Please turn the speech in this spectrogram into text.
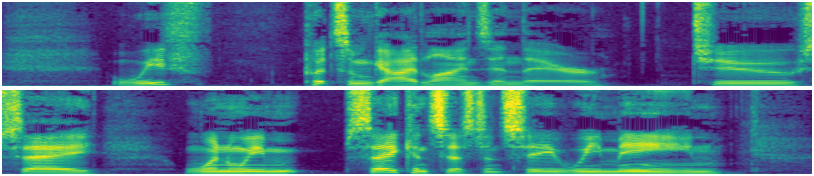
We've put some guidelines in there to say when we say consistency, we mean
